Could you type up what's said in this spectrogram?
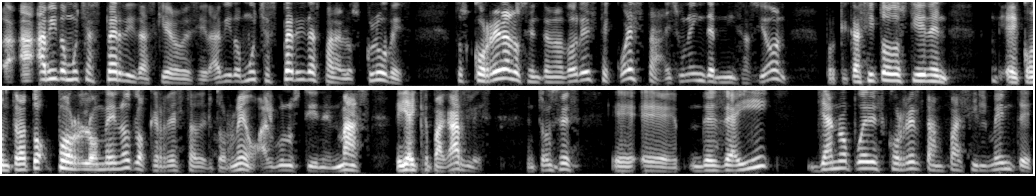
ha habido muchas pérdidas, quiero decir, ha habido muchas pérdidas para los clubes entonces, correr a los entrenadores te cuesta, es una indemnización, porque casi todos tienen eh, contrato por lo menos lo que resta del torneo. Algunos tienen más y hay que pagarles. Entonces, eh, eh, desde ahí ya no puedes correr tan fácilmente.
